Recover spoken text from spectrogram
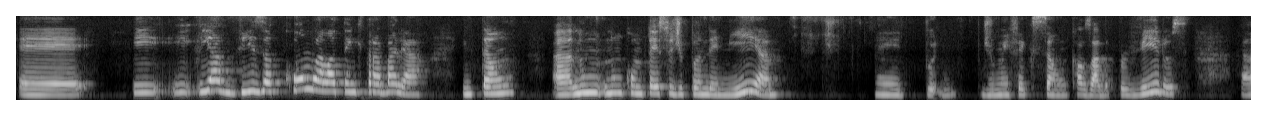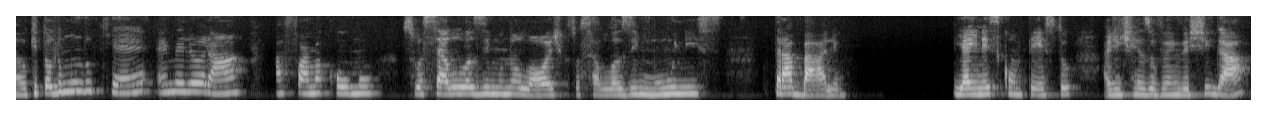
é, e, e, e, avisa como ela tem que trabalhar. Então, ah, num, num, contexto de pandemia, é, de uma infecção causada por vírus, ah, o que todo mundo quer é melhorar a forma como suas células imunológicas, suas células imunes trabalham. E aí, nesse contexto, a gente resolveu investigar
